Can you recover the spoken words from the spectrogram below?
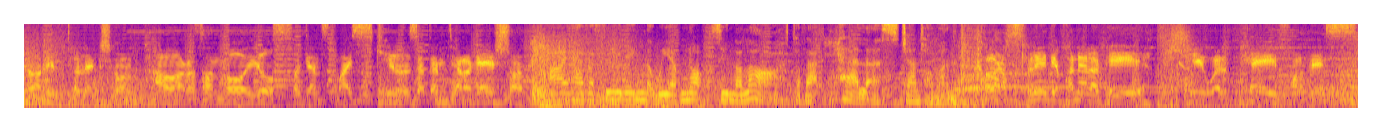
Your intellectual powers are no use against my skills at interrogation. I have a feeling that we have not seen the last of that hairless gentleman. Curse Lady Penelope! She will pay for this.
